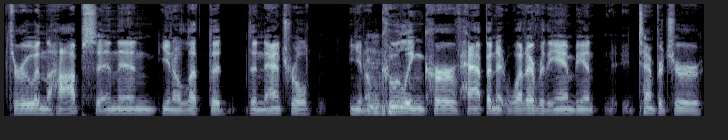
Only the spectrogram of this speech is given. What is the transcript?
threw in the hops, and then, you know, let the, the natural you know mm-hmm. cooling curve happen at whatever the ambient temperature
